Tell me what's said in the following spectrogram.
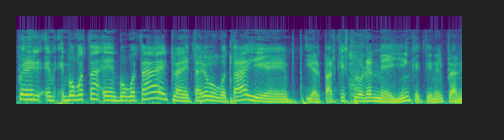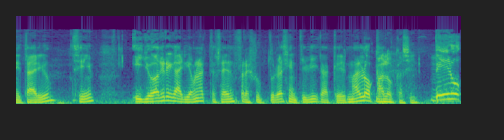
Pues en, en Bogotá, en Bogotá, el planetario Bogotá y, eh, y el Parque Explora en Medellín, que tiene el planetario, ¿sí? Y yo agregaría una tercera infraestructura científica que es Maloca. Maloca, sí. Pero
